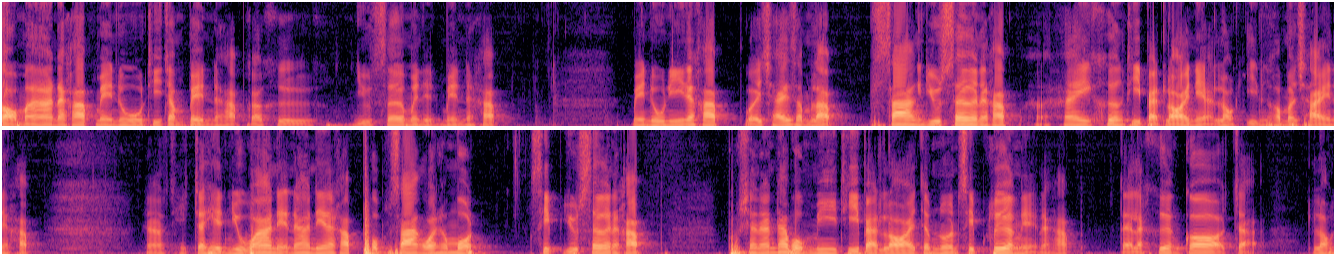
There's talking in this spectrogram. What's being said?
ต่อมานะครับเมนูที่จำเป็นนะครับก็คือ User Management นะครับ เมนูนี้นะครับไว้ใช้สำหรับสร้าง User นะครับ ให้เครื่อง T800 เนี่ยล็อกอินเข้ามาใช้นะครับนะจะเห็นอยู่ว่าเนี่ยหน้านี้นะครับผมสร้างไว้ทั้งหมด 10 User นะครับ เพราะฉะนั้นถ้าผมมี T800 จำนวน 10 เครื่องเนี่ยนะครับ แต่ละเครื่องก็จะล็อก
